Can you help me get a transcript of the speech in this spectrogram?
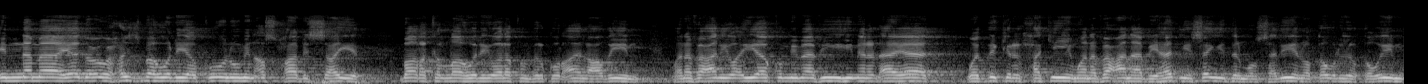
إنما يدعو حزبه ليكونوا من أصحاب السعير. بارك الله لي ولكم في القرآن العظيم. ونفعني وإياكم بما فيه من الآيات والذكر الحكيم. ونفعنا بهدي سيد المرسلين وقوله القويم.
